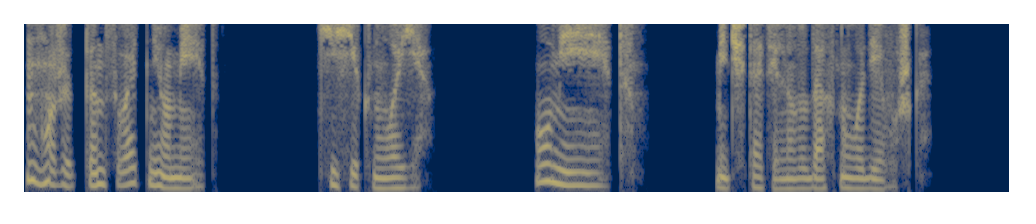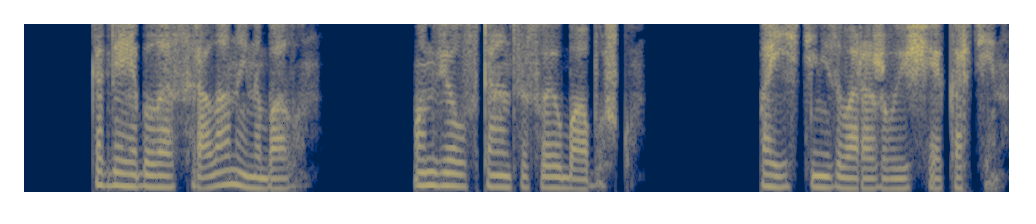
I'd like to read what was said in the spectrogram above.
Может, танцевать не умеет? Хихикнула я. Умеет, мечтательно вздохнула девушка. Когда я была с Роланой на балу, он вел в танцы свою бабушку. Поистине завораживающая картина.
